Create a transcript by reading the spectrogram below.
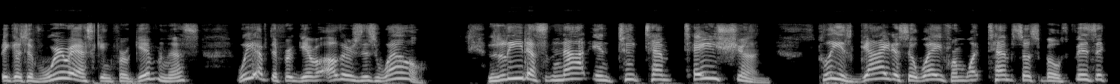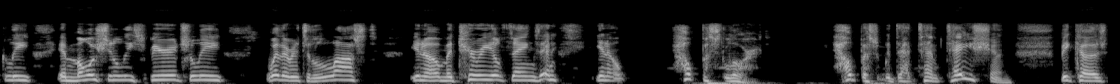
Because if we're asking forgiveness, we have to forgive others as well. Lead us not into temptation. Please guide us away from what tempts us both physically, emotionally, spiritually, whether it's lust, you know, material things. And, you know, help us, Lord. Help us with that temptation because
